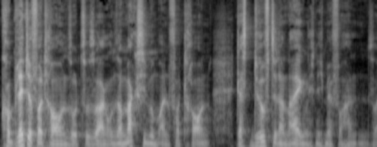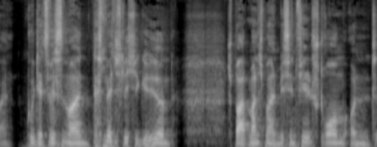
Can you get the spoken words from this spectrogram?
komplette Vertrauen sozusagen, unser Maximum an Vertrauen, das dürfte dann eigentlich nicht mehr vorhanden sein. Gut, jetzt wissen wir, das menschliche Gehirn spart manchmal ein bisschen viel Strom und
